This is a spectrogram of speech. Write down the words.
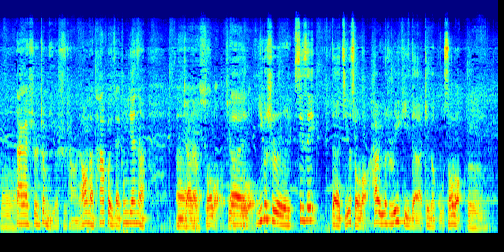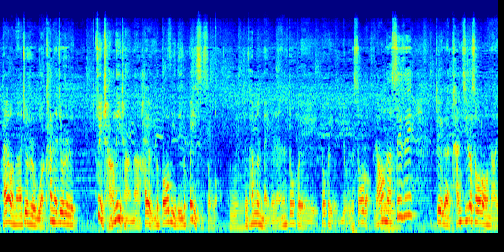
哦，大概是这么一个时长。然后呢，他会在中间呢，呃，加点 solo，吉他呃。一个是 CC 的吉他 solo，还有一个是 Ricky 的这个鼓 solo，嗯还有呢，就是我看的就是最长的一场呢，还有一个 Bobby 的一个贝斯 solo，嗯。就他们每个人都会都会有有一个 solo，然后呢、c c 这个弹吉他 solo 呢，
